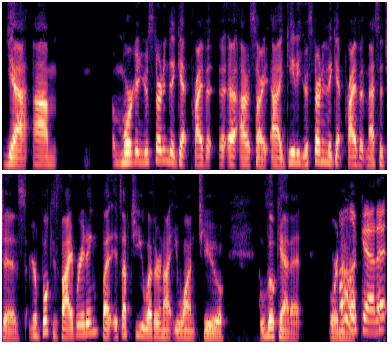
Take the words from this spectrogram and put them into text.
Yeah, um Morgan, you're starting to get private. Uh, uh, uh sorry, uh, Gita, you're starting to get private messages. Your book is vibrating, but it's up to you whether or not you want to look at it or I'll not. look at it.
